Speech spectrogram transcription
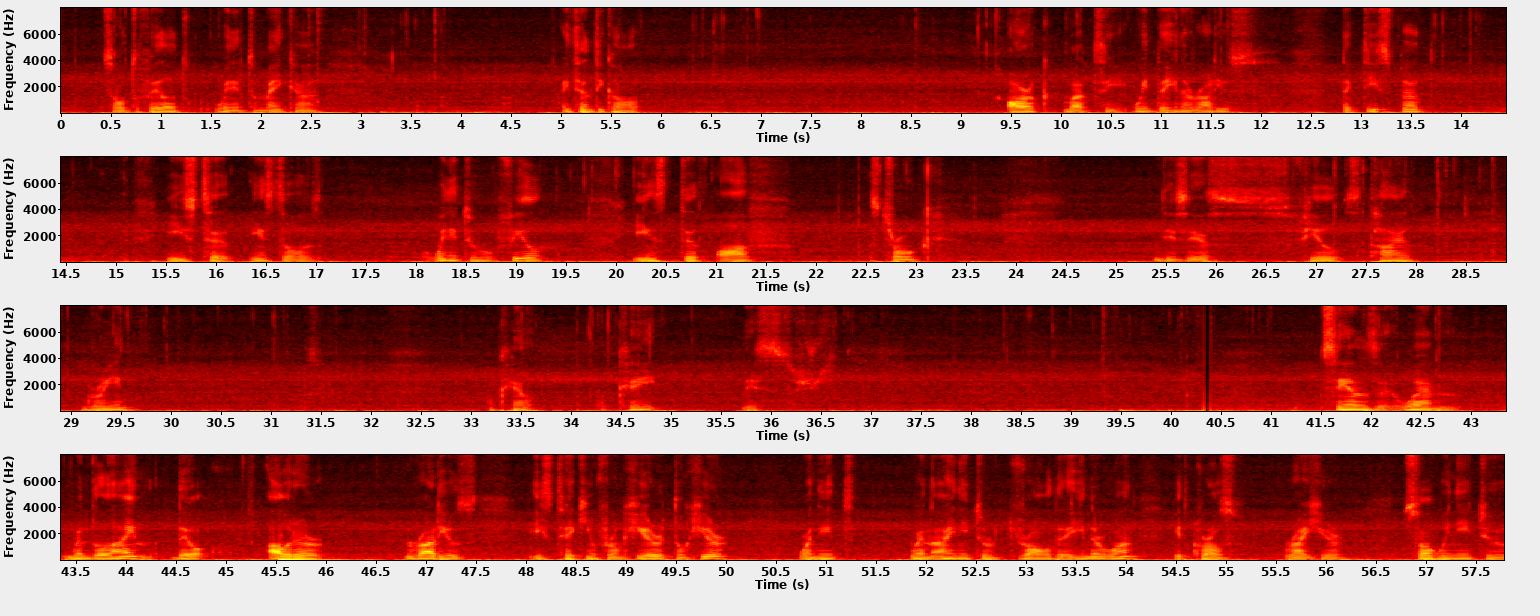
So to fill it we need to make a identical arc but with the inner radius. Like this but instead instead we need to fill instead of stroke. This is fill style green. Okay okay this. Since when when the line the outer radius is taken from here to here when it when I need to draw the inner one it crosses right here. So we need to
